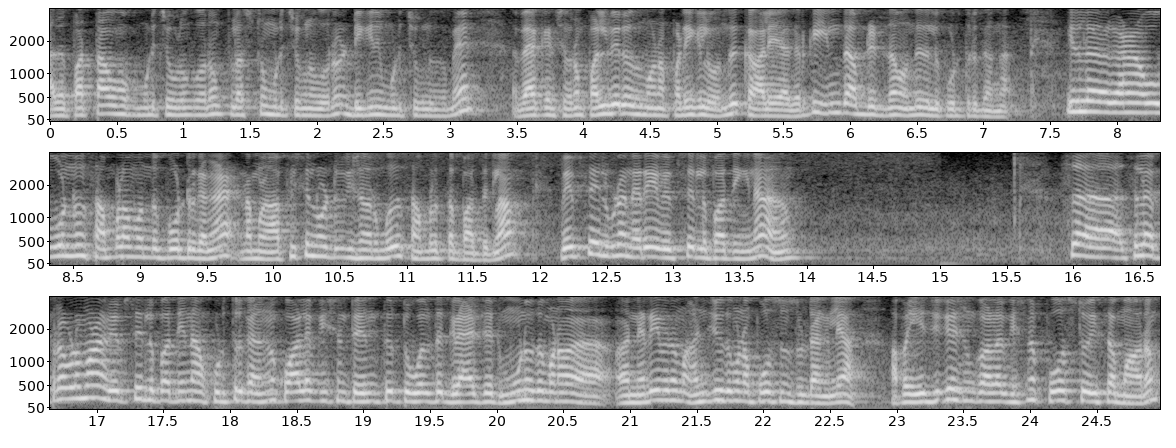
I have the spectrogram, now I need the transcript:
அது பத்தாம் வகுப்பு முடிச்சவங்களுக்கும் வரும் ப்ளஸ் டூ முடிச்சவங்களுக்கும் வரும் டிகிரி முடிச்சவங்களுக்குமே வேகன்சி வரும். பல்வேறு விதமான பணிகள் வந்து காலியாக இருக்குது இந்த அப்டேட் தான் வந்து இதில் கொடுத்துருக்காங்க. இதில் ஒவ்வொன்றும் சம்பளம் வந்து போட்டிருக்காங்க. நம்ம அஃபிஷியல் நோட்டிஃபிகேஷன் வரும்போது சம்பளத்தை பார்த்துக்கலாம். வெப்சைட்டில் கூட நிறைய வெப்சைட்டில் பார்த்தீங்கன்னா சில பிரபலமான வெப்சைட்டில் பார்த்தீங்கன்னா கொடுத்துருக்காங்க. குவாலிஃபிகேஷன் டென்த்து டுவெல்த்து கிராஜுவேட் மூணு விதமான நிறைய விதமான அஞ்சு விதமான போஸ்ட்னு சொல்லிட்டாங்க இல்லையா? அப்போ எஜுகேஷன் குவாலிஃபிகேஷன் போஸ்ட் வைஸாக மாறும்.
